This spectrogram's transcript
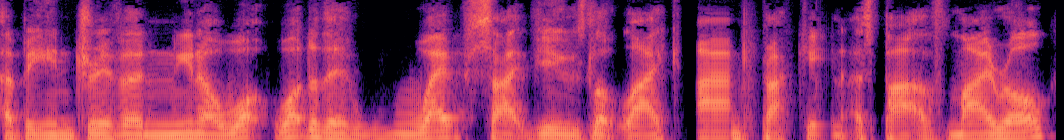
are being driven? You know, what what do the website views look like? I'm tracking as part of my role.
